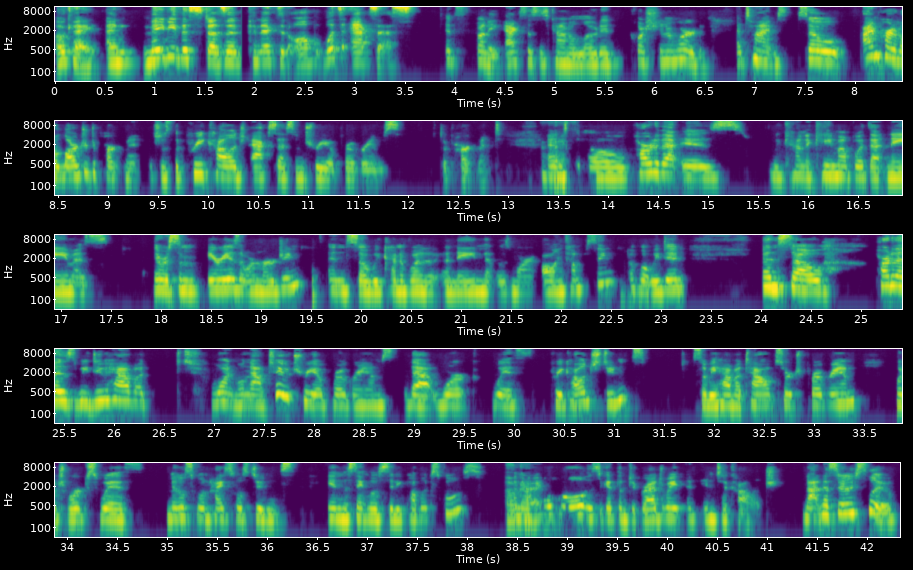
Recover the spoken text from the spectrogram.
Okay. And maybe this doesn't connect at all, but what's access? It's funny. Access is kind of a loaded question and word at times. So I'm part of a larger department, which is the pre-college access and trio programs department. Okay. And so part of that is we kind of came up with that name as there were some areas that were merging. And so we kind of wanted a name that was more all encompassing of what we did. And so part of that is we do have a one, well, now two trio programs that work with pre college students. So we have a talent search program which works with middle school and high school students in the St. Louis City public schools. Okay. And their whole goal is to get them to graduate and into college, not necessarily SLU,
